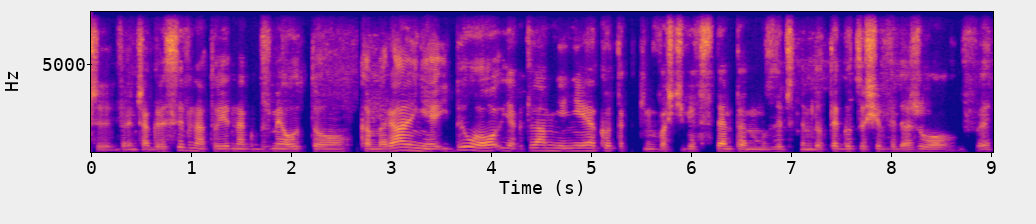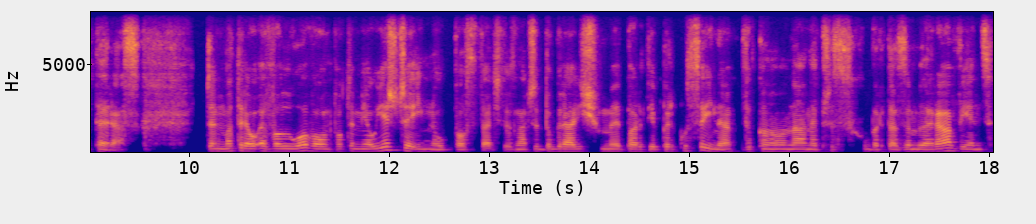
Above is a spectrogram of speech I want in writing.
czy wręcz agresywna, to jednak brzmiało to kameralnie i było jak dla mnie niejako takim właściwie wstępem muzycznym do tego, co się wydarzyło teraz. ten materiał ewoluował, on potem miał jeszcze inną postać, to znaczy dograliśmy partie perkusyjne wykonane przez Huberta Zemlera, więc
